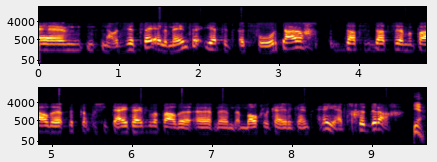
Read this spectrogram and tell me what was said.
Um, nou, er zijn twee elementen. Je hebt het, het voertuig dat, dat een bepaalde capaciteit heeft, een bepaalde uh, mogelijkheden kent. En je hebt gedrag. Ja.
